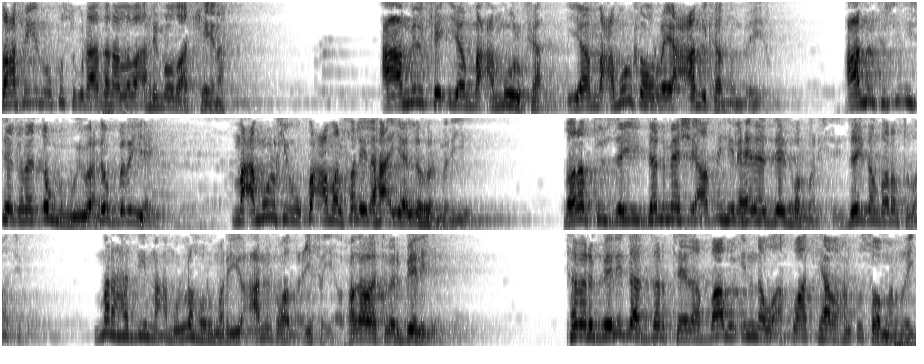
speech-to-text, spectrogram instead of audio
Dacfi inuu ku sugnaadana laba arrimoodaa keena. Caamilka iyo macmuulka iyo macmuulka horreeya caamilka dambeeya. Caamilku sidiisa kale qawi wey waa xoog badan yahay. Macmuulkii uu ku camalfali lahaa ayaa la hormariyey. Darabtu zaydan meeshii aad dhihi lahayd zayd hormarisay. Zaydan darabtu baa tiri mar haddii macmuul la hormariyo caamilka waa daciifaya. Waxoogaa waa tabarbeelaya tabarbeeliddaa darteeda baabu inna wa waxaan ku soo marnay.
